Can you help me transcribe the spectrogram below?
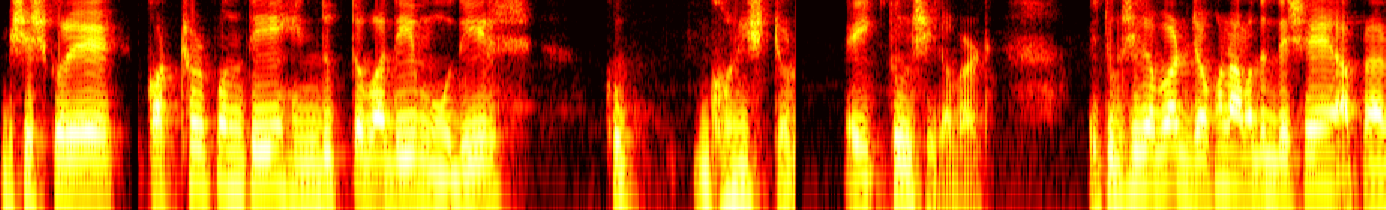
বিশেষ করে কঠোরপন্থী হিন্দুত্ববাদী, মোদির খুব ঘনিষ্ঠ এই তুলসী গাবার্ড এই তুলসী গাবার্ড যখন আমাদের দেশে আপনার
